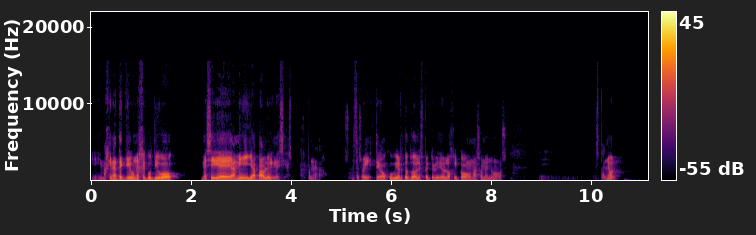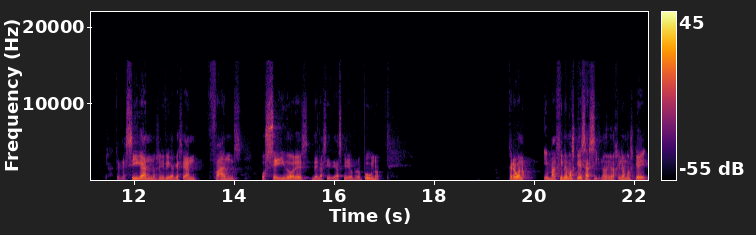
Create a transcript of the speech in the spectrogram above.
imagínate que un ejecutivo me sigue a mí y a Pablo Iglesias, pone algo. Pues dices, oye, tengo cubierto todo el espectro ideológico más o menos eh, español. que me sigan no significa que sean fans o seguidores de las ideas que yo propugno. Pero bueno, imaginemos que es así, ¿no? Imaginemos que,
